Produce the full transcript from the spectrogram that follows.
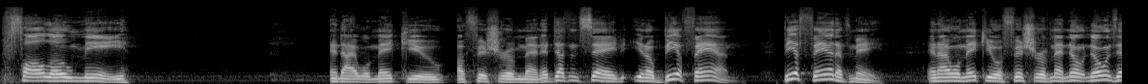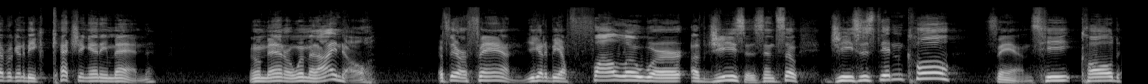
follow me, and I will make you a fisher of men. It doesn't say, you know, be a fan. Be a fan of me, and I will make you a fisher of men. No, no one's ever going to be catching any men. No men or women I know. If they're a fan, you got to be a follower of Jesus. And so Jesus didn't call fans, he called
